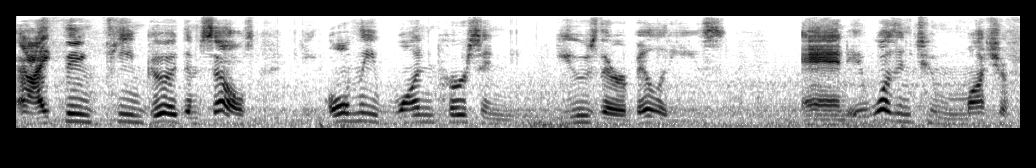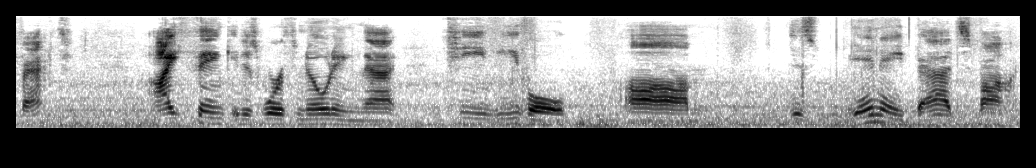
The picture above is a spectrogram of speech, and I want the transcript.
I think Team Good themselves, only one person used their abilities, and it wasn't too much effect. I think it is worth noting that Team Evil um, is in a bad spot.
